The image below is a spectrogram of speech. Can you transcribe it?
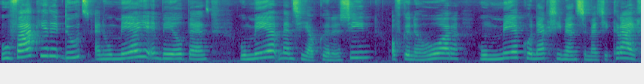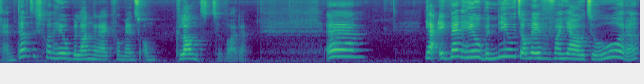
Hoe vaak je dit doet en hoe meer je in beeld bent, hoe meer mensen jou kunnen zien of kunnen horen, hoe meer connectie mensen met je krijgen. En dat is gewoon heel belangrijk voor mensen om klant te worden. Um, ja, ik ben heel benieuwd om even van jou te horen.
